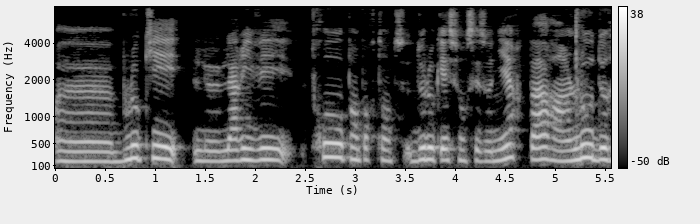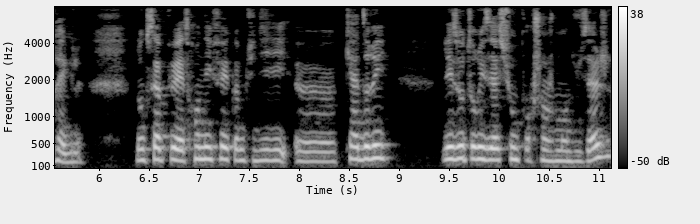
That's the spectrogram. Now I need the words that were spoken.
bloquer l'arrivée trop importante de location saisonnière par un lot de règles. Donc ça peut être en effet, comme tu dis, euh, cadré les autorisations pour changement d'usage,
